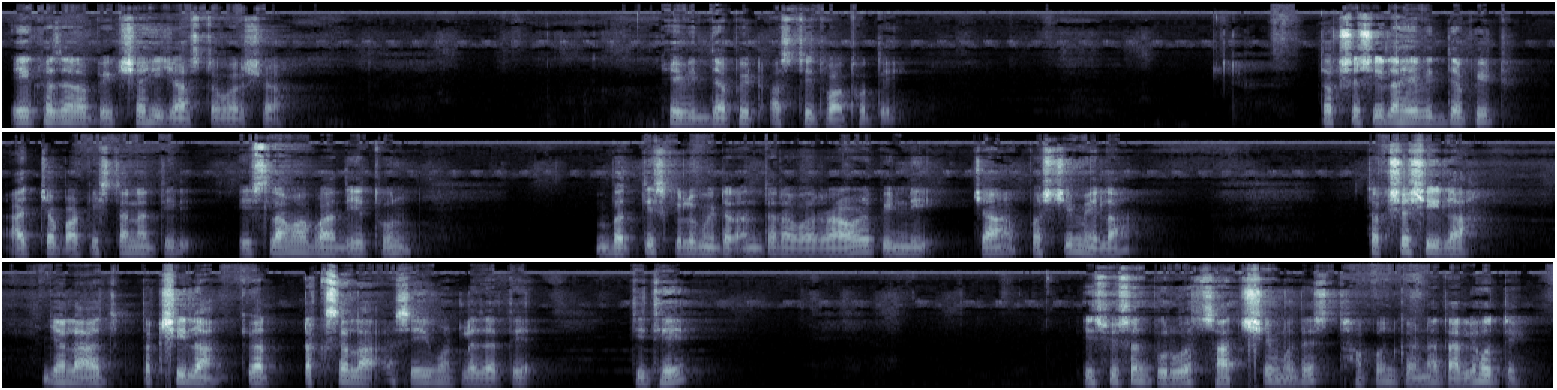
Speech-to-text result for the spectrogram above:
एक हजारापेक्षाही जास्त वर्ष हे विद्यापीठ अस्तित्वात होते. तक्षशिला हे विद्यापीठ आजच्या पाकिस्तानातील इस्लामाबाद येथून बत्तीस किलोमीटर अंतरावर रावळपिंडीच्या पश्चिमेला तक्षशिला ज्याला आज तक्षशिला किंवा टक्सला असेही म्हटलं जाते तिथे इसवी सन पूर्व सातशे मध्ये स्थापन करण्यात आले होते.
